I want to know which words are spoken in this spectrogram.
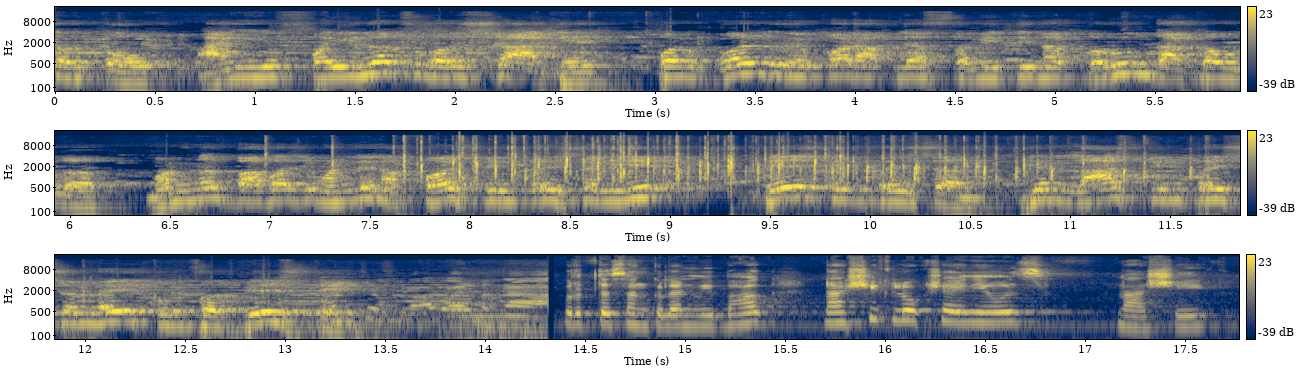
करतो. आणि हे पहिलंच वर्ष आहे पण वर्ल्ड रेकॉर्ड आपल्या समितीनं करून दाखवलं. म्हणूनच बाबाजी म्हणले ना फर्स्ट इम्प्रेशन ही बेस्ट इम्प्रेशन हे लास्ट इम्प्रेशन नाही तुमचं बेस्ट आहे. वृत्तसंकलन विभाग नाशिक लोकशाही न्यूज नाशिक.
